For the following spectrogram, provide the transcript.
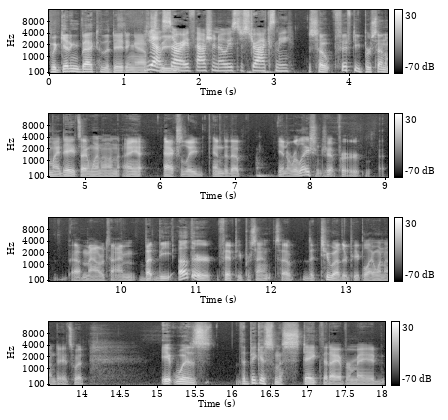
but getting back to the dating apps. yeah, the- sorry, fashion always distracts me. So 50% of my dates I went on, I actually ended up in a relationship for a amount of time. But the other 50%, so the two other people I went on dates with, it was the biggest mistake that I ever made.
